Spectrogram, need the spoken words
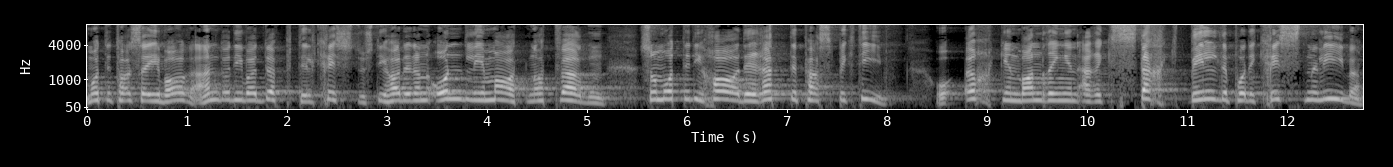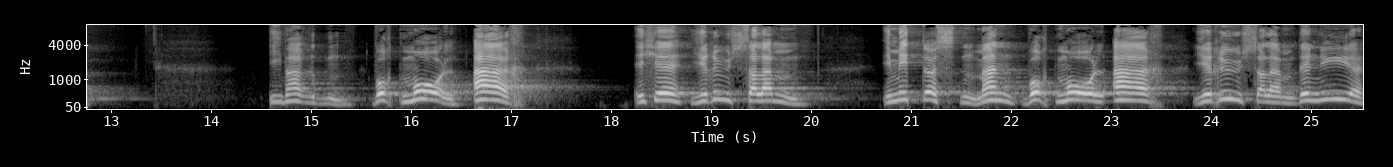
måtte ta seg i vare. Enda de var døpt til Kristus, de hadde den åndelige mat, nattverden, så måtte de ha det rette perspektiv. Og ørkenvandringen er et sterkt bilde på det kristne livet i verden. Vårt mål er ikke Jerusalem i Midtøsten, men vårt mål er Jerusalem, det nye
